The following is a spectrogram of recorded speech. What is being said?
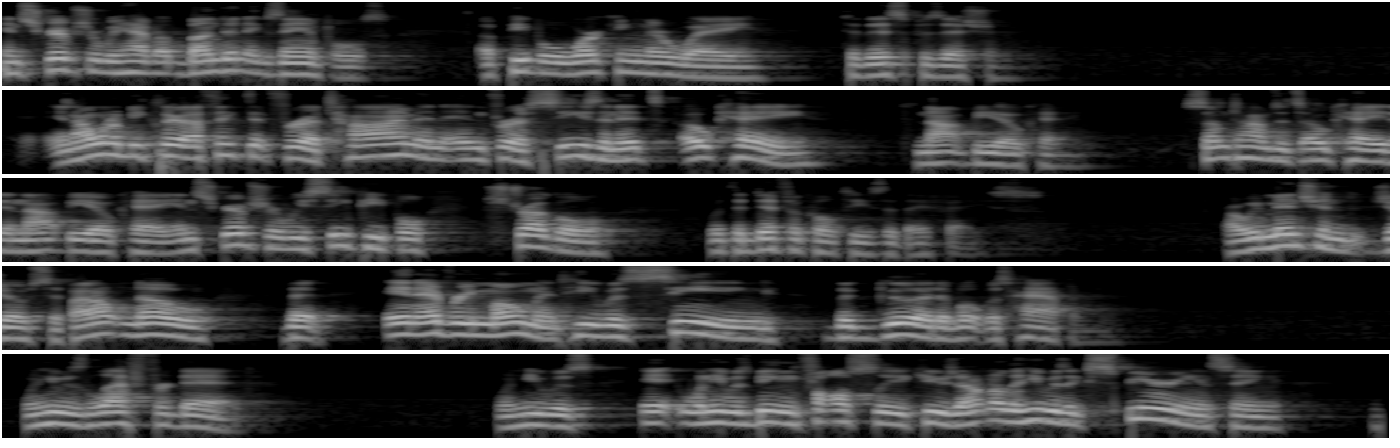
In Scripture, we have abundant examples of people working their way to this position. And I want to be clear, I think that for a time and, and for a season, it's okay to not be okay. Sometimes it's okay to not be okay. In Scripture, we see people struggle with the difficulties that they face. Or we mentioned Joseph. I don't know that in every moment he was seeing the good of what was happening. When he was left for dead, when he was, eh, when he was being falsely accused, I don't know that he was experiencing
